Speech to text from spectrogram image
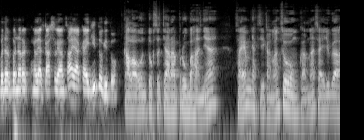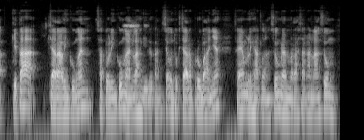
benar-benar ngelihat keaslian saya kayak gitu gitu. Kalau untuk secara perubahannya saya menyaksikan langsung karena saya juga kita secara lingkungan satu lingkungan lah gitu kan. Untuk cara perubahannya saya melihat langsung dan merasakan langsung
